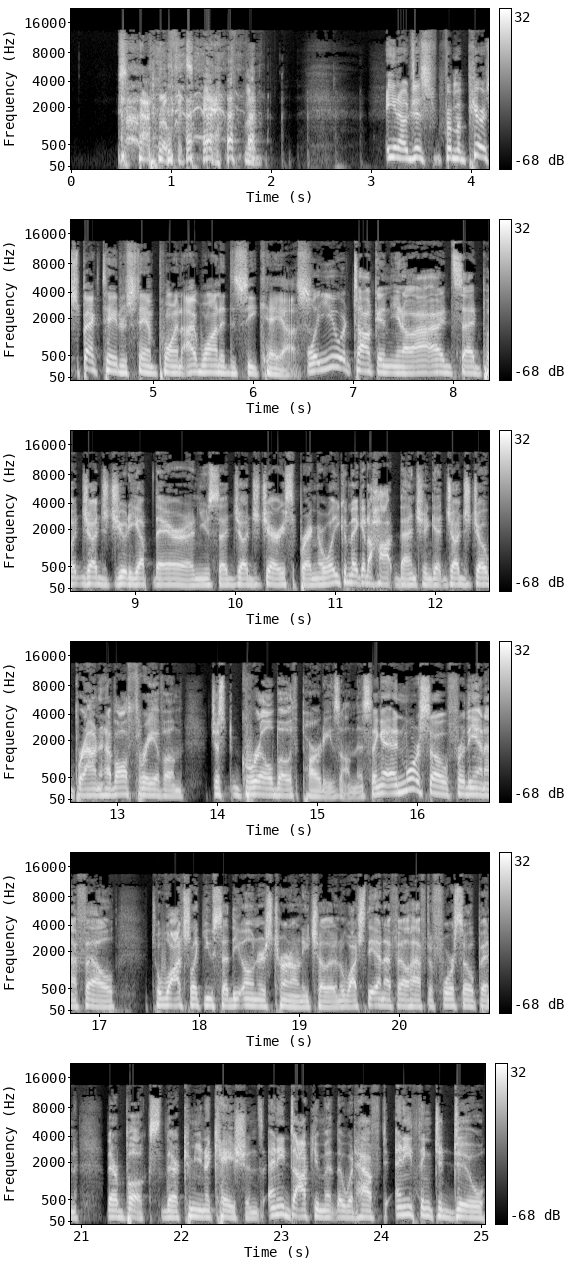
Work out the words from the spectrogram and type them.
I don't know if it's half, but you know, just from a pure spectator standpoint, I wanted to see chaos. Well, you were talking, you know, I- I'd said put Judge Judy up there, and you said Judge Jerry Springer. Well, you can make it a hot bench and get Judge Joe Brown and have all three of them just grill both parties on this thing. And more so for the NFL to watch, like you said, the owners turn on each other and to watch the NFL have to force open their books, their communications, any document that would have to, anything to do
